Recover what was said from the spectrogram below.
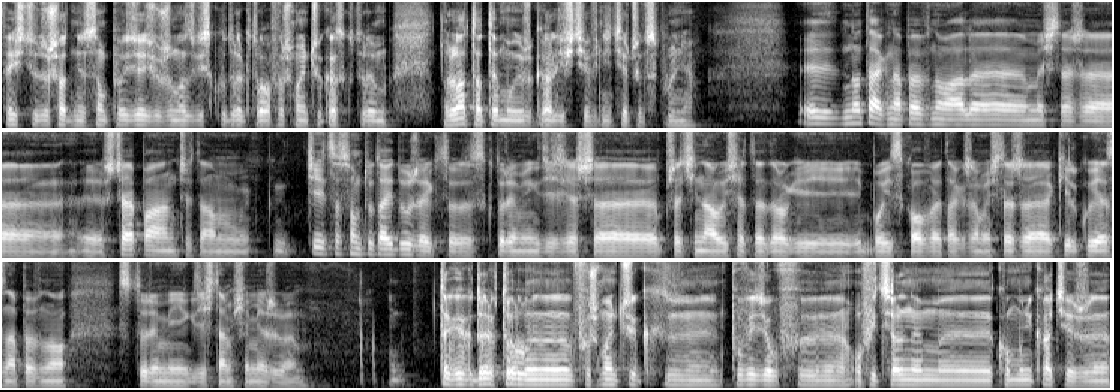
wejściu do szatni? Sam powiedziałeś już o nazwisku dyrektora Foszmańczyka, z którym no, lata temu już graliście w Nicie czy wspólnie. Y, No tak, na pewno, ale myślę, że y, Szczepan, czy tam ci, co są tutaj dłużej, z którymi gdzieś jeszcze przecinały się te drogi boiskowe, także myślę, że kilku jest na pewno, z którymi gdzieś tam się mierzyłem. Tak jak dyrektor e, Foszmańczyk e, powiedział w e, oficjalnym komunikacie, że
